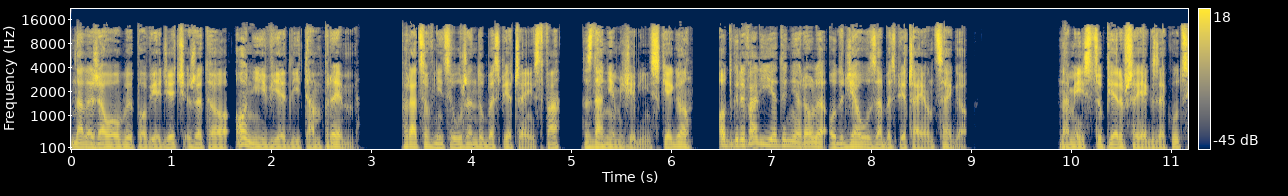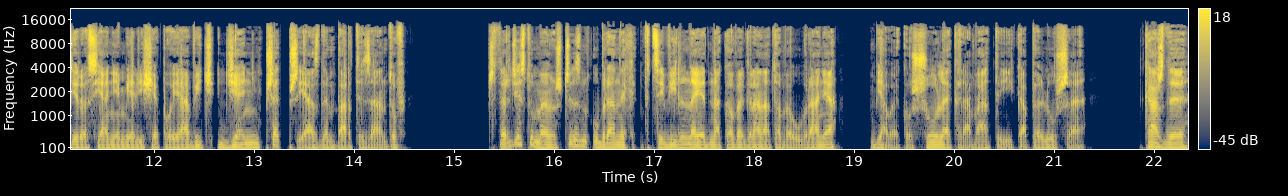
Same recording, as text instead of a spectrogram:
Należałoby powiedzieć, że to oni wiedli tam prym. Pracownicy Urzędu Bezpieczeństwa, zdaniem Zielińskiego, odgrywali jedynie rolę oddziału zabezpieczającego. Na miejscu pierwszej egzekucji Rosjanie mieli się pojawić dzień przed przyjazdem partyzantów. Czterdziestu mężczyzn ubranych w cywilne jednakowe granatowe ubrania, białe koszule, krawaty i kapelusze. Każdy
